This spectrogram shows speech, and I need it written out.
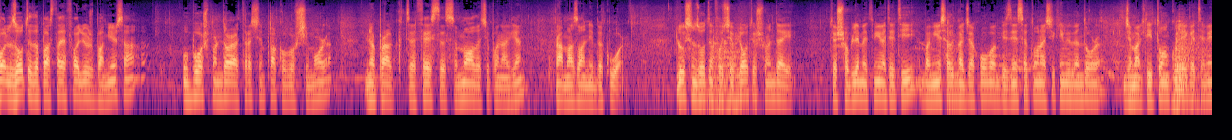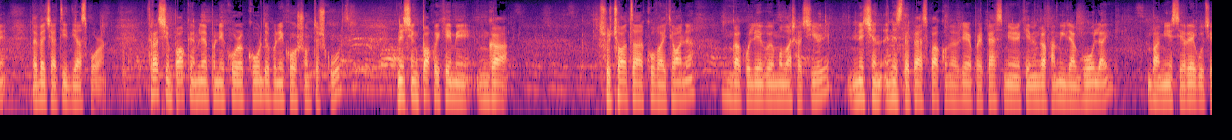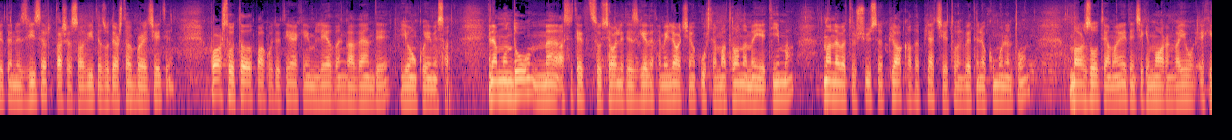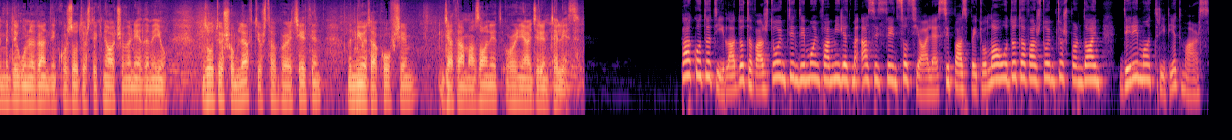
Falë Zotit dhe pastaj falë jush bamirsa, u bo shpërndarja treqind pako ushqimore në prag të festes së madhe që po na vjen, Ramazani i bekuar. Lusim Zotin Fuqiplot t'ju shpërndej të shpërblejë me të mirat e tij, bamirsat nga Gjakova, bizneset tona që kemi vendore, xhematlitë tanë, kolegët e mi dhe veçanti diasporën. Treqind pako u mledhën për një kohë rekorde, për një kohë shumë të shkurt. Njëqind pako i kemi nga Shoqata Kuvajtiane nga kolegu i Mulla Shaqiri, 125 pako me vlerë prej 5 mijë kemi nga familja Golaj, bamirës i rregullt që jeton në Zvicër, tash e sa vite Zoti ia shtoftë bereqetin, po ashtu edhe pako të tjera kemi mledhë nga vendi jonë ku jemi sot. Jena mundu me asistentet sociale të zgjedhim familjet që janë n'kushte ma t'rona me jetima, nëna vetushqyese, plaka dhe pleq që jetojnë vetëm në komunën tonë, andaj sot amanetin që kemi marrë nga ju, e kemi dërgu në vendin ku zoti është i knaqë me ne dhe me ju. Zoti ju shpërbleftë, ju shtoftë bereqetin dhe mirë u takofshim gjatë Ramazanit, urime agjerim të letë. Pako të tilla, do të vazhdojmë t'i ndihmojmë familjet me asistencë sociale, sipas Bejtullahut do të vazhdojmë të shpërndajmë deri më tridhjetë mars.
